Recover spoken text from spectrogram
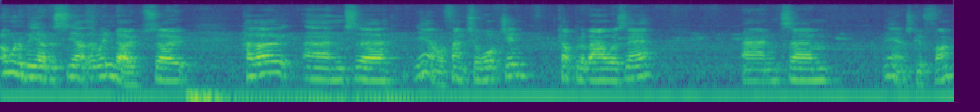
I want to be able to see out the window. So, hello, and uh, yeah, well, thanks for watching. Couple of hours there, and um, yeah, it was good fun.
